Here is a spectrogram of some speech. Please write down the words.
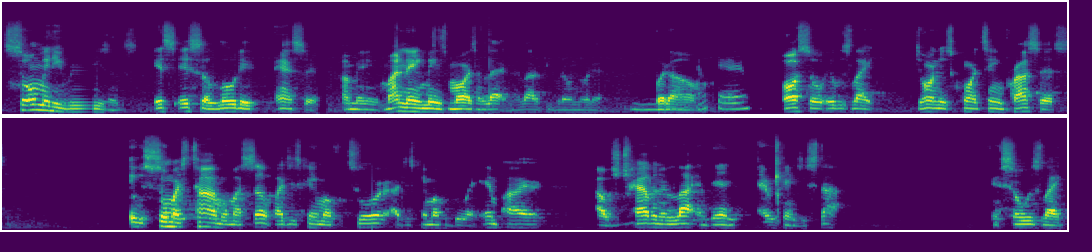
So many reasons. It's it's a loaded answer. I mean, my name means Mars in Latin. A lot of people don't know that. But um, okay. Also, it was like during this quarantine process, it was so much time with myself. I just came off a tour. I just came off of doing Empire. I was traveling a lot, and then everything just stopped. And so it's like,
